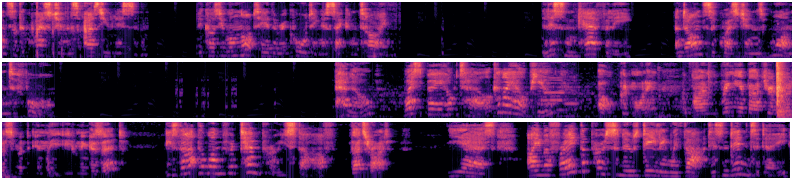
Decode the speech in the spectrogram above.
answer the questions as you listen, because you will not hear the recording a second time. Listen carefully and answer questions 1 to 4. Hello, West Bay Hotel. Can I help you? Oh, good morning. I'm ringing about your advertisement in the Evening Gazette. Is that the one for temporary staff? That's right. Yes, I'm afraid the person who's dealing with that isn't in today,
